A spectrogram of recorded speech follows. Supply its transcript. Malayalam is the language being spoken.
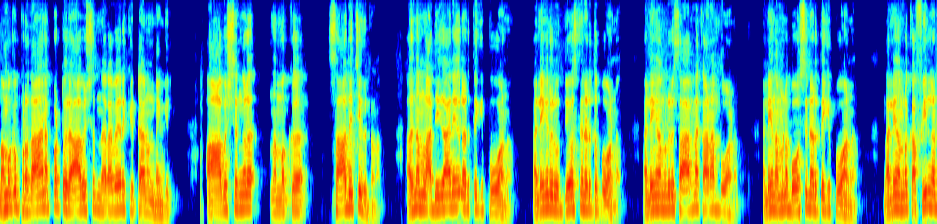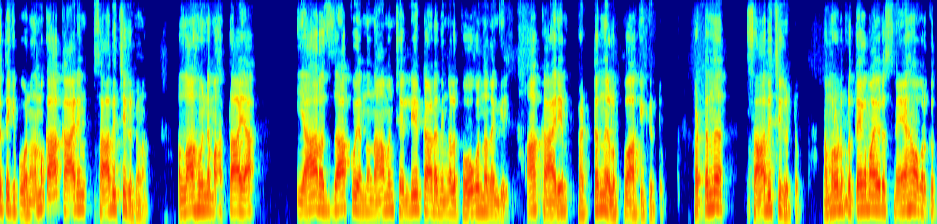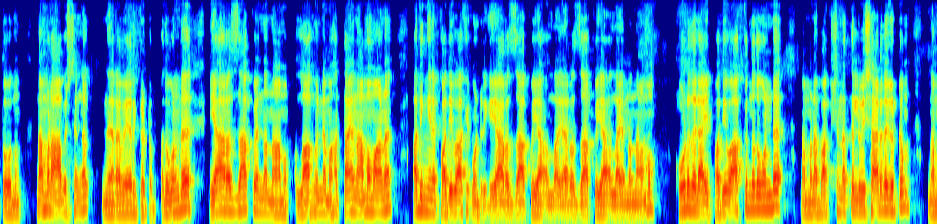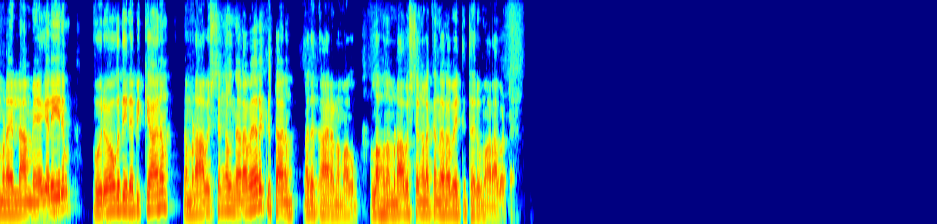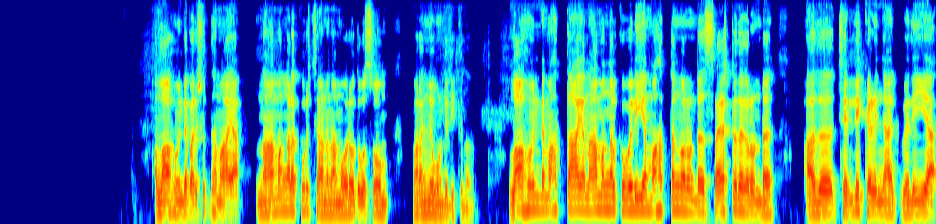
നമുക്ക് പ്രധാനപ്പെട്ട ഒരു ആവശ്യം നിറവേറി കിട്ടാനുണ്ടെങ്കിൽ ആ ആവശ്യങ്ങൾ നമുക്ക് സാധിച്ചു കിട്ടണം. അത് നമ്മൾ അധികാരികളുടെ അടുത്തേക്ക് പോവാണ്. അല്ലെങ്കിൽ ഒരു ഉദ്യോഗസ്ഥന്റെ അടുത്ത് പോവാണ്. അല്ലെങ്കിൽ നമ്മളൊരു സാറിനെ കാണാൻ പോവാണ്. അല്ലെങ്കിൽ നമ്മുടെ ബോസിന്റെ അടുത്തേക്ക് പോവാണ്. അല്ലെങ്കിൽ നമ്മുടെ കഫീലിന്റെ അടുത്തേക്ക് പോവാണ്. നമുക്ക് ആ കാര്യം സാധിച്ചു കിട്ടണം. അള്ളാഹുവിന്റെ മഹത്തായ യാ റസാഖു എന്ന നാമം ചൊല്ലിയിട്ടാണ് നിങ്ങൾ പോകുന്നതെങ്കിൽ ആ കാര്യം പെട്ടെന്ന് എളുപ്പമാക്കി കിട്ടും. പെട്ടെന്ന് സാധിച്ചു കിട്ടും. നമ്മളോട് പ്രത്യേകമായ ഒരു സ്നേഹം അവർക്ക് തോന്നും. നമ്മുടെ ആവശ്യങ്ങൾ നിറവേറി കിട്ടും. അതുകൊണ്ട് യാ റസാഖു എന്ന നാമം അള്ളാഹുവിന്റെ മഹത്തായ നാമമാണ് അതിങ്ങനെ പതിവാക്കിക്കൊണ്ടിരിക്കുക. യാ റസാഖു യാ അല്ലാ യാ റസാഖു യാ അല്ലാ എന്ന നാമം കൂടുതലായി പതിവാക്കുന്നത് കൊണ്ട് നമ്മുടെ ഭക്ഷണത്തിൽ വിശാലത കിട്ടും. നമ്മുടെ എല്ലാ മേഖലയിലും പുരോഗതി ലഭിക്കാനും നമ്മുടെ ആവശ്യങ്ങൾ നിറവേറി കിട്ടാനും അത് കാരണമാകും. അള്ളാഹു നമ്മുടെ ആവശ്യങ്ങളൊക്കെ നിറവേറ്റി തരുമാറാവട്ടെ. അള്ളാഹുവിന്റെ പരിശുദ്ധമായ നാമങ്ങളെക്കുറിച്ചാണ് നാം ഓരോ ദിവസവും പറഞ്ഞുകൊണ്ടിരിക്കുന്നത്. അള്ളാഹുവിന്റെ മഹത്തായ നാമങ്ങൾക്ക് വലിയ മഹത്വങ്ങളുണ്ട് ശ്രേഷ്ഠതകളുണ്ട്. അത് ചൊല്ലിക്കഴിഞ്ഞാൽ വലിയ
